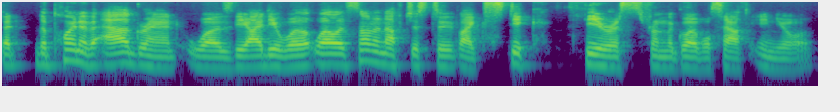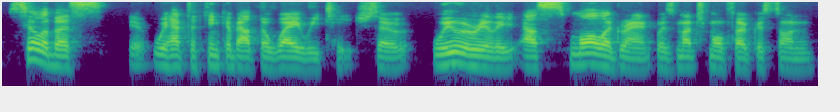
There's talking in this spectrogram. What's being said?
But the point of our grant was the idea, well, well, it's not enough just to like stick theorists from the global south in your syllabus, we have to think about the way we teach. So we were really, our smaller grant was much more focused on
